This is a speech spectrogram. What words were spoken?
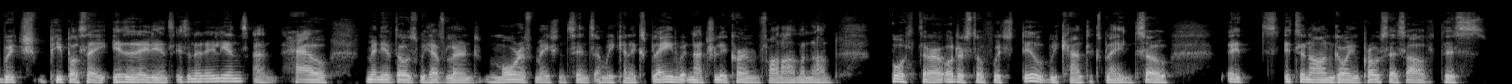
which people say, is it aliens? Isn't it aliens? And how many of those we have learned more information since and we can explain with naturally occurring phenomenon. But there are other stuff which still we can't explain. So it's it's an ongoing process of this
